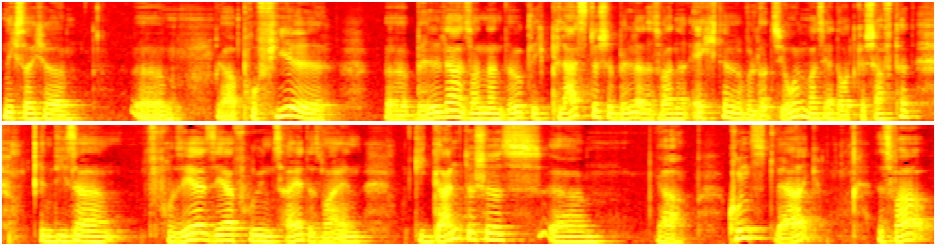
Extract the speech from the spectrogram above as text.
nicht solche äh, ja, Profil- äh, sondern wirklich plastische Bilder. Das war eine echte Revolution, was er dort geschafft hat. In dieser sehr, sehr frühen Zeit. Es war ein gigantisches äh, ja, Kunstwerk. Es war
